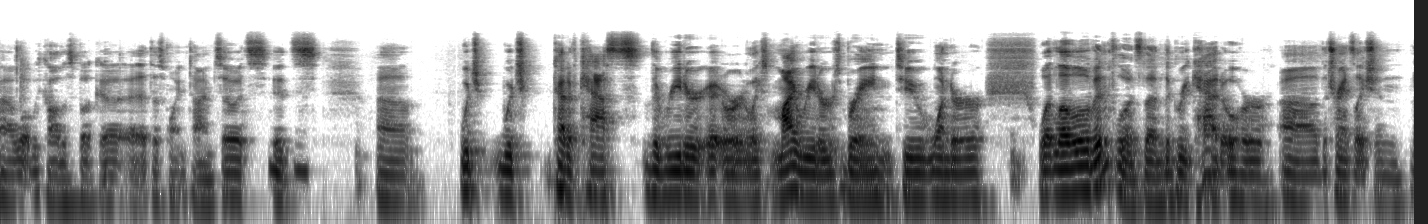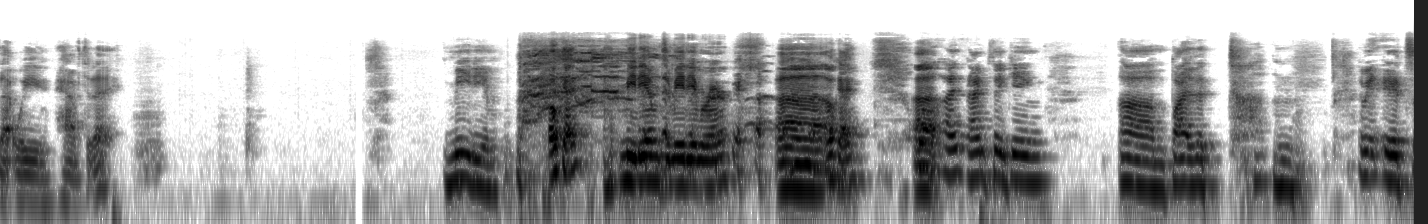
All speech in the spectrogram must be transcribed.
uh, what we call this book uh, at this point in time. So it's it's uh, which which kind of casts the reader or at least my reader's brain to wonder what level of influence then the Greek had over uh, the translation that we have today. Medium. Okay, medium to medium rare. Uh, okay. Well, Uh, I, I'm thinking um, by the time, I mean, it's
